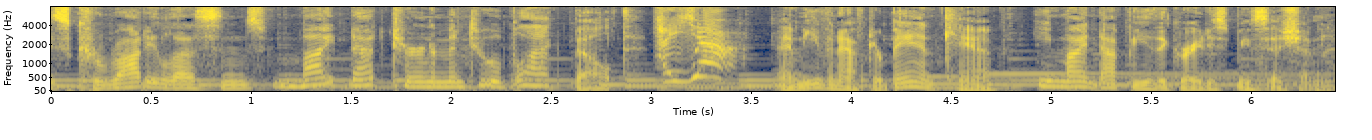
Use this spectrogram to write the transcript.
his karate lessons might not turn him into a black belt. Hi-ya! And even after band camp, he might not be the greatest musician.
